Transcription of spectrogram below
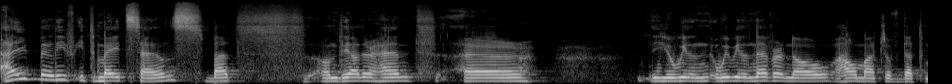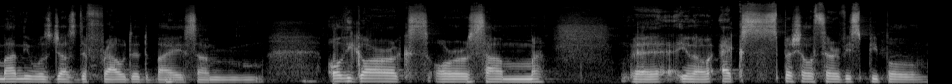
I believe it made sense, but on the other hand, uh, you will, we will never know how much of that money was just defrauded by some oligarchs or some, uh, you know, ex-special service people.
